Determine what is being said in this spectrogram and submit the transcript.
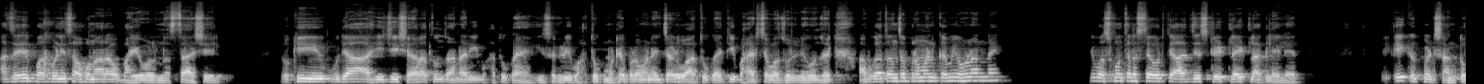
आज हे परभणीचा होणारा भाईवळ नसता असेल जो की उद्या ही जी शहरातून जाणारी वाहतूक आहे ही सगळी वाहतूक मोठ्या प्रमाणात जड वाहतूक आहे ती बाहेरच्या बाजूला निघून जाईल. अपघातांचं प्रमाण कमी होणार नाही. जे वसमत रस्त्यावरती आज जे स्ट्रीट लाइट लागलेले आहेत एक मिनिट सांगतो.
